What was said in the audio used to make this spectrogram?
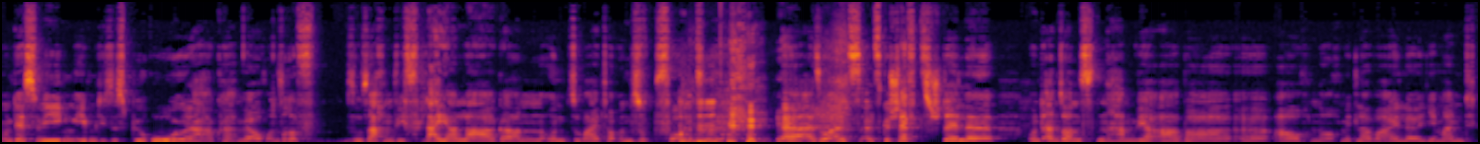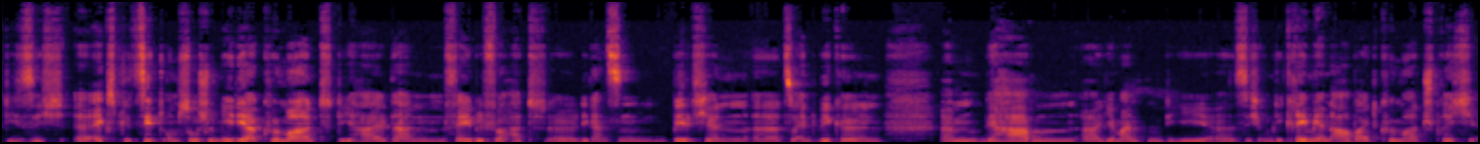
Und deswegen eben dieses Büro, da haben wir auch unsere so Sachen wie Flyer lagern und so weiter und so fort. Mhm. ja. Äh, also als, als Geschäftsstelle und ansonsten haben wir aber äh, auch noch mittlerweile jemand, die sich äh, explizit um Social Media kümmert, die halt dann Fable für hat, äh, die ganzen Bildchen äh, zu entwickeln. Ähm, wir haben äh, jemanden, die äh, sich um die Gremienarbeit kümmert, sprich,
